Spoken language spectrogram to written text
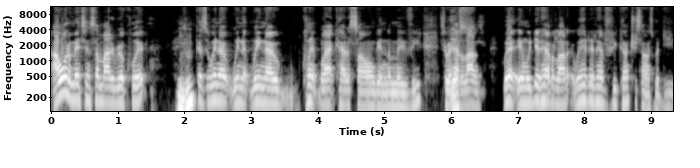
I want to mention somebody real quick mm-hmm. because we know we know we know Clint Black had a song in the movie, so we had a lot of we had, and we did have a lot of we had to have a few country songs. But do you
